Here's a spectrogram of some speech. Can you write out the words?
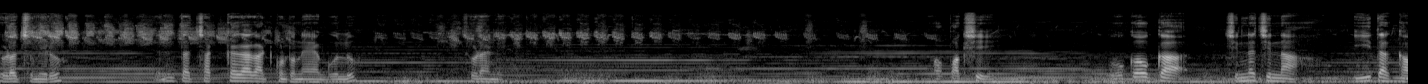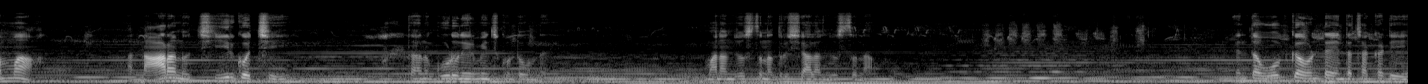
చూడొచ్చు మీరు. ఎంత చక్కగా కట్టుకుంటున్నాయి ఆ గుళ్ళు. చూడండి. ఆ పక్షి ఒక్కొక్క చిన్న చిన్న ఈత కమ్మ ఆ నారను చీరుకొచ్చి తను గూడు నిర్మించుకుంటూ ఉంది. మనం చూస్తున్న దృశ్యాలను చూస్తున్నాం. ఎంత ఓపిక ఉంటే ఎంత చక్కటి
